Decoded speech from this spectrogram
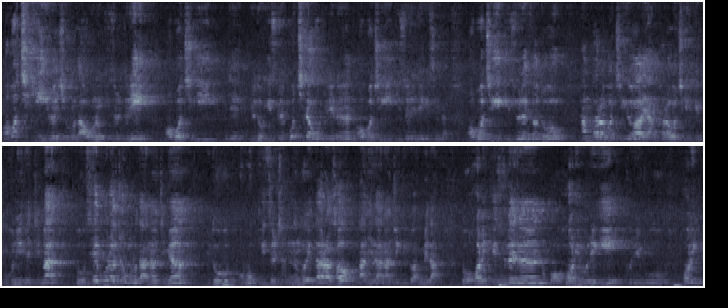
뭐 업어치기 이런 식으로 나오는 기술들이 업어치기 이제 유도 기술의 꽃이라고 불리는 업어치기 기술이 되겠습니다. 업어치기 기술에서도 한팔 업어치기와 양팔 업어치기 이렇게 구분이 되지만 또 세분화적으로 나눠지면 유도 보복 기술 잡는 거에 따라서 많이 나눠지기도 합니다. 또 허리 기술에는 뭐 허리 후리기 그리고 허리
